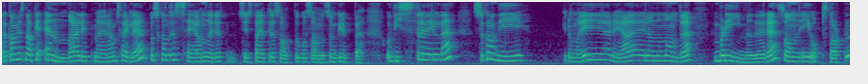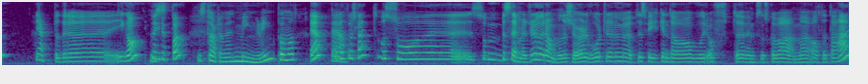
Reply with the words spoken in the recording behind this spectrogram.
Da kan vi snakke enda litt mer om selvhjelp, og så kan dere se om dere syns det er interessant å gå sammen som gruppe. Og hvis dere vil det, så kan vi Gro Marie eller jeg eller noen andre bli med dere sånn i oppstarten. Hjelpe dere i gang med gruppa. Du starta med mingling, på en måte? Ja, rett og slett. Og så, eh, så bestemmer dere rammene sjøl. Hvor dere møtes, hvilken dag, hvor ofte, hvem som skal være med. Alt dette her.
